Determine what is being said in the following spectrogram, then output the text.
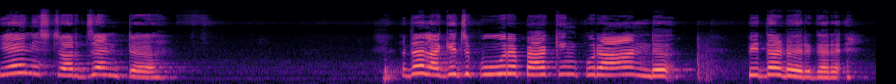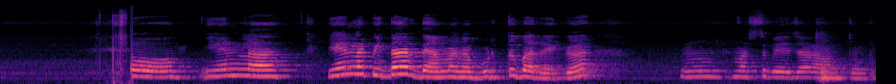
ಏನಿಷ್ಟು ಅರ್ಜೆಂಟ್ ಅದ ಲಗೇಜ್ ಪೂರ ಪ್ಯಾಕಿಂಗ್ ಪೂರ ಆಂಡ್ ಪಿದ್ದಾಡು ಇರ್ಗರೆ. ಓ ಏನ್ಲ ಏನ್ಲ ಪಿದ್ದಾಡ್ದೆ ಅಮ್ಮನ ಬುಡ್ತು ಬರ್ರೇಗ ಹ್ಮ್ ಮಸ್ತ್ ಬೇಜಾರ ಅಂತುಂಡು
